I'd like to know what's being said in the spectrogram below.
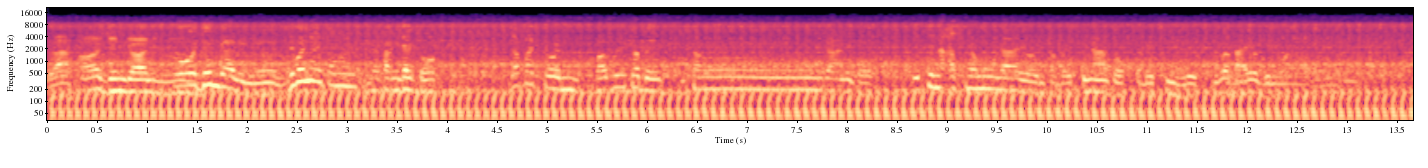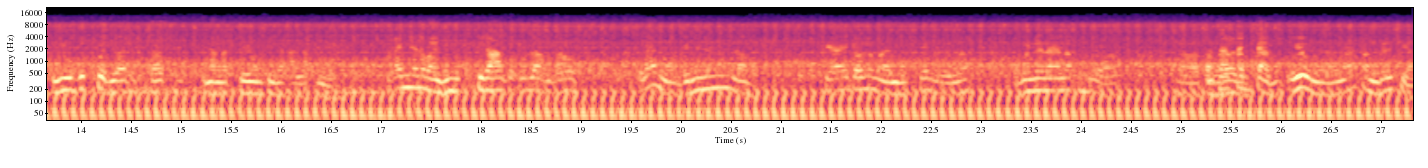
Diba? Ah, dyan galing yun. Oo, dyan galing yun. Di ba nakita mo natanggal ko? Dapat yun, bago ikabit, isang mekaniko, itinaas na muna yun, sabay pinatok, sabay sinilip. Di ba tayo, ginawa natin. Pinugot ko, di ba? Tapos pinangat ko yung pinakalak niya. Sa kanya naman, pinatok ko lang. Tapos, wala na, ginanon lang. Kaya ikaw naman, siyempre, di ba? Habang nananak mo, ah, Natanggal. Tatagtag. O yun, natanggal siya.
